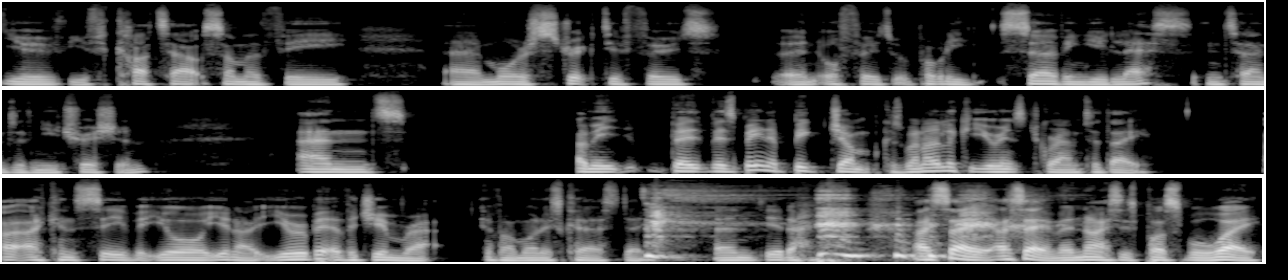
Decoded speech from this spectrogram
You've you've cut out some of the uh, more restrictive foods and or foods were probably serving you less in terms of nutrition. And I mean, there, has been a big jump because when I look at your Instagram today, I, can see that you're you know you're a bit of a gym rat if I'm honest, Kirsty. And you know, I say I say it in the nicest possible way,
